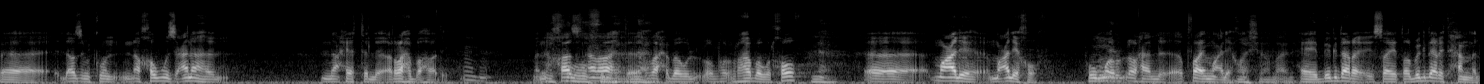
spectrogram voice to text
فلازم يكون نخوز عنه ناحية الرهبة هذه. من خاز عن الرهبة والرهبه والخوف. نعم. آه ما عليه ما عليه خوف. هو روح الاطفائي ما عليه خوف. ما شاء الله عليه. اي بيقدر يسيطر بيقدر يتحمل.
